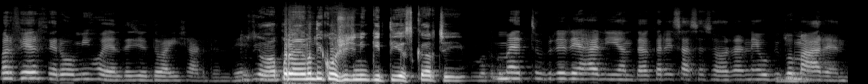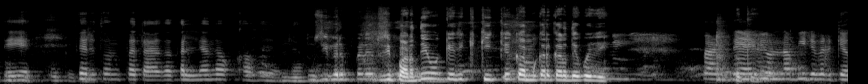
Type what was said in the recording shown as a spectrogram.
ਪਰ ਫਿਰ ਫਿਰ ਉਵੇਂ ਹੀ ਹੋ ਜਾਂਦੇ ਜੇ ਦਵਾਈ ਛੱਡ ਦਿੰਦੇ ਆ। ਤੁਸੀਂ ਆਪ ਰਹਿਣ ਦੀ ਕੋਸ਼ਿਸ਼ ਨਹੀਂ ਕੀਤੀ ਇਸ ਘਰ 'ਚ ਜੀ ਮਤਲਬ? ਮੈਂ ਇੱਥੋਂ ਵੀਰੇ ਰਿਹਾ ਨਹੀਂ ਜਾਂਦਾ ਘਰੇ ਸੱਸ ਸਹੁਰਾ ਨੇ ਉਹ ਵੀ ਬਿਮਾਰ ਰਹਿੰਦੇ ਆ। ਫਿਰ ਤੁਹਾਨੂੰ ਪਤਾ ਹੈਗਾ ਕੱਲਿਆਂ ਦਾ ਔਖਾ ਹੋ ਜਾਂਦਾ। ਤੁਸੀਂ ਫਿਰ ਭੈਣੇ ਤੁਸੀਂ ਪੜ੍ਹਦੇ ਹੋ ਅੱਗੇ ਜੀ? ਕੀ ਕੀ ਕੰਮ ਕਰ ਕਰਦੇ ਹੋ ਕੋਈ ਜੀ? ਪੜਦੇ ਆ ਵੀ ਉਹਨਾਂ ਵੀਰੇ ਵਰਗੇ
